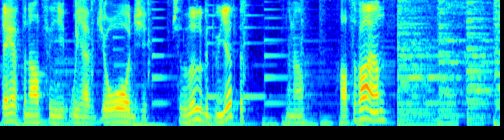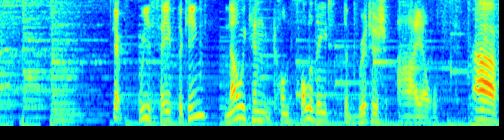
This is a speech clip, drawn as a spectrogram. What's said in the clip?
they have the Nazi, we have George, which is a little bit weird, but, you know, hearts of iron. Okay, we saved the king. Now we can consolidate the British Isles. Ah,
